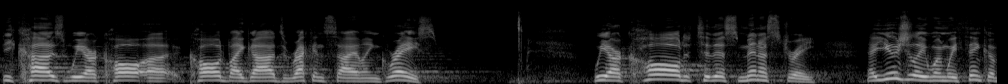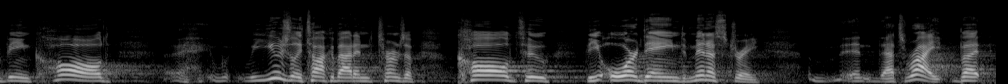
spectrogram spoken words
Because we are call, uh, called by God's reconciling grace. We are called to this ministry. Now, usually, when we think of being called, uh, we usually talk about in terms of called to the ordained ministry. And that's right. But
